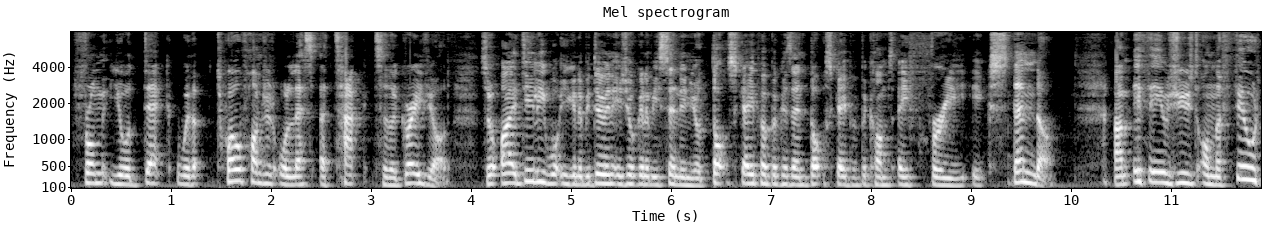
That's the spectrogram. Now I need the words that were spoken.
from your deck with 1200 or less attack to the graveyard. So ideally what you're going to be doing is you're going to be sending your Dotscaper because then Dotscaper becomes a free extender. Um, if it was used on the field,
